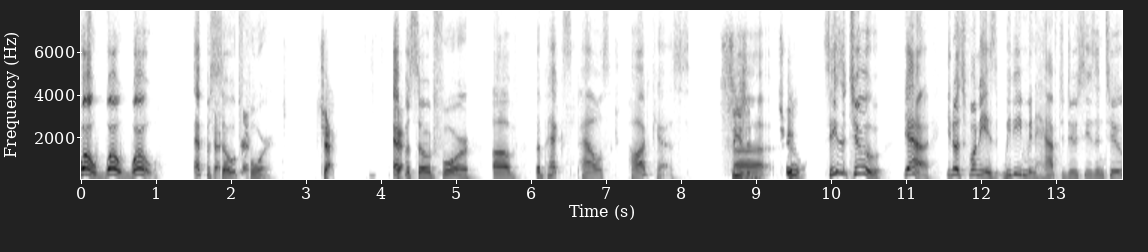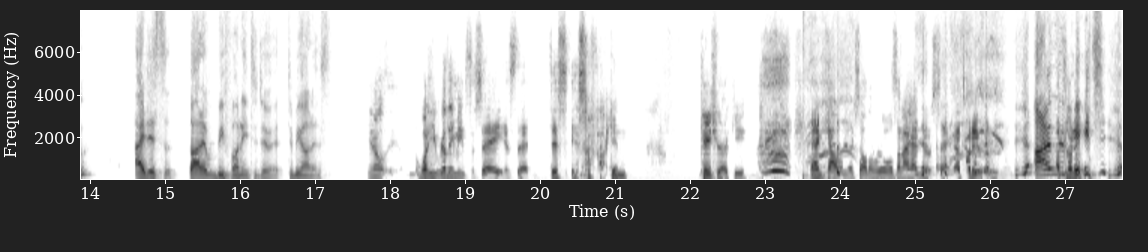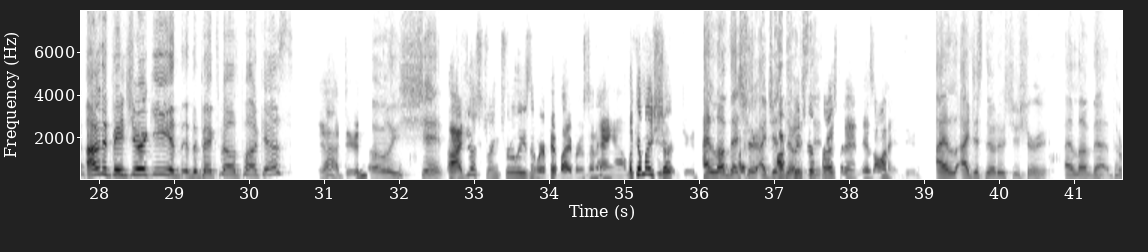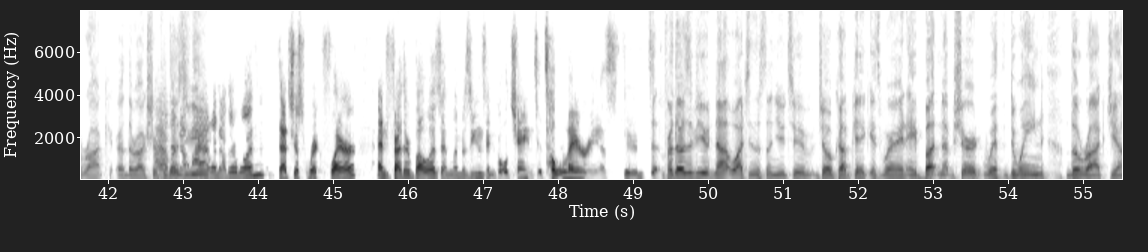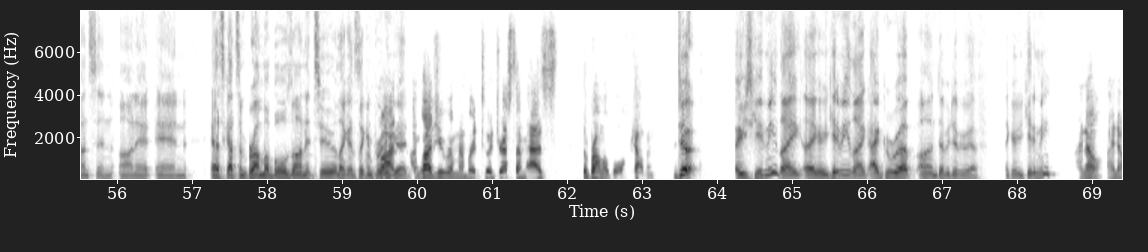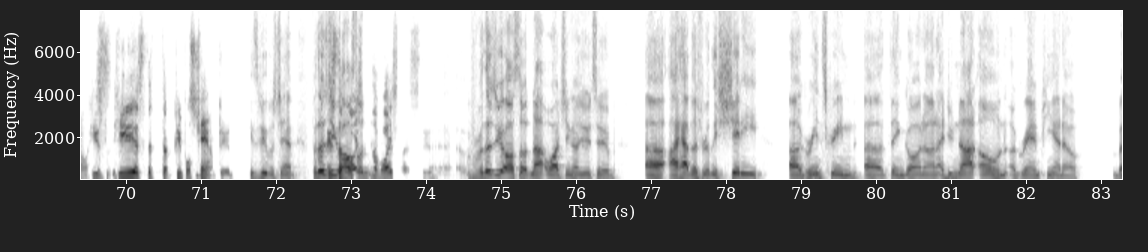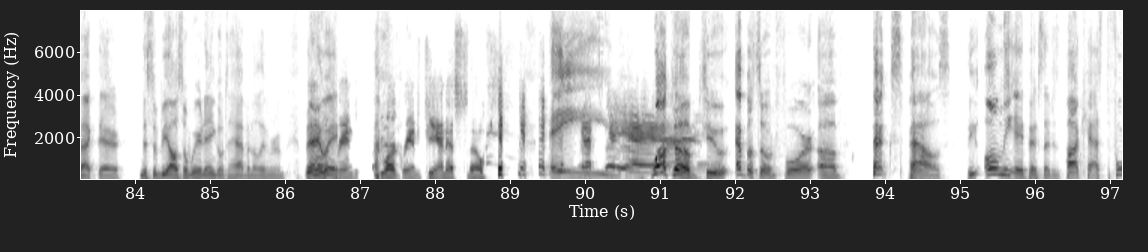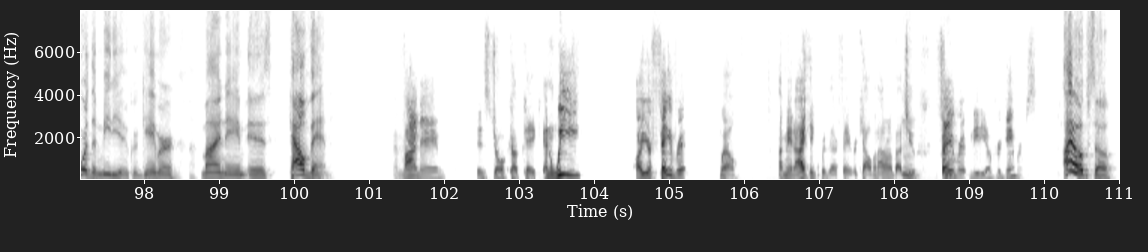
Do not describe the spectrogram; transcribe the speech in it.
Whoa, whoa, whoa. Episode check. four. Check. Check. Episode four of the Pex Pals podcast. Season Uh, two. Season two. Yeah. You know what's funny is we didn't even have to do season two. I just thought it would be funny to do it, to be honest. You know what he really means to say is that this is a fucking patriarchy, and Calvin makes all the rules, and I had no say. That's what he really means. I'm That's the patri- I'm the patriarchy in the, in the Pex Pals podcast. Yeah, dude. Holy shit. I just drink Trulies and wear pit vipers and hang out. Look at my shirt, dude. I love that Our- shirt. I just Our noticed future it. president is on it, dude. I I just noticed your shirt. I love that. The rock uh, the rock shirt I for have, those ano- of I have another one that's just Ric Flair and feather boas and limousines and gold chains. It's hilarious, dude. So for those of you not watching this on YouTube, Joe Cupcake is wearing a button-up shirt with Dwayne the Rock Johnson on it, and it's got some Brahma bulls on it too. Like it's looking I'm pretty glad, good. I'm glad you remembered to address them as the Brahma Bull, Calvin. Dude, are you kidding me? Like, like, are you kidding me? Like, I grew up on WWF. Like, are you kidding me? I know, I know. He's he is the, the people's champ, dude. He's the people's champ. For those of you the, also, voice, the voiceless, dude. for those of you also not watching on YouTube, uh, I have this really shitty uh, green screen uh, thing going on. I do not own a grand piano back there. This would be also a weird angle to have in a living room. But You are anyway, grand, you are a grand pianist, though. hey, welcome to episode four of Pex Pals, the only Apex Legends podcast for the mediocre gamer. My name is Calvin. And my name is Joel Cupcake, and we are your favorite. Well, I mean, I think we're their favorite, Calvin. I don't know about Mm, you. Favorite mediocre gamers. I hope so.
